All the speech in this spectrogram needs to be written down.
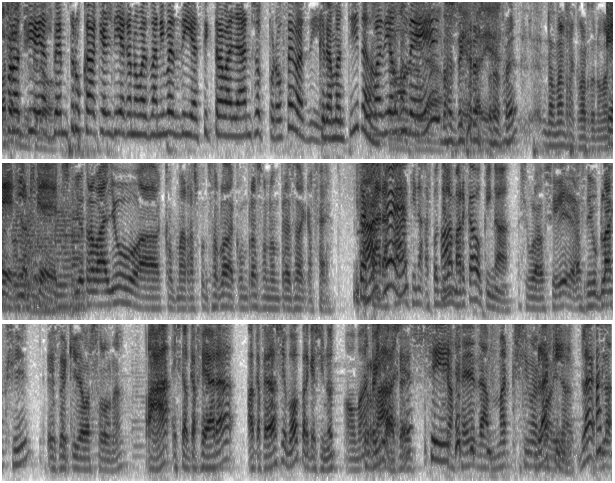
Però si et vam trucar aquell dia que no vas venir, vas dir, estic treballant, soc profe, vas dir. Que era mentida. Ho va dir algú d'ell? Vas dir que eres profe? No me'n recordo, no me'n Què ets, doncs què ets? Jo treballo uh, com a responsable de compres a una empresa de cafè. De cara, ah, quina, es pot dir la marca o quina? Si voleu, sí. Es diu Black Sea, és d'aquí de Barcelona. Ah, és que el cafè ara... El cafè ha de ser bo, perquè si no Home, clar, eh? és cafè de màxima Blackie, qualitat. Black- Bla-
